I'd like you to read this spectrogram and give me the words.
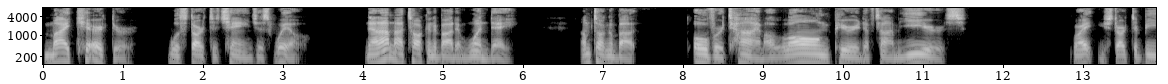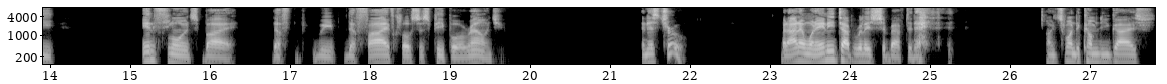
my character will start to change as well. Now, I'm not talking about in one day. I'm talking about over time, a long period of time, years. Right? You start to be influenced by the we the five closest people around you. And it's true. But I didn't want any type of relationship after that. I just wanted to come to you guys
